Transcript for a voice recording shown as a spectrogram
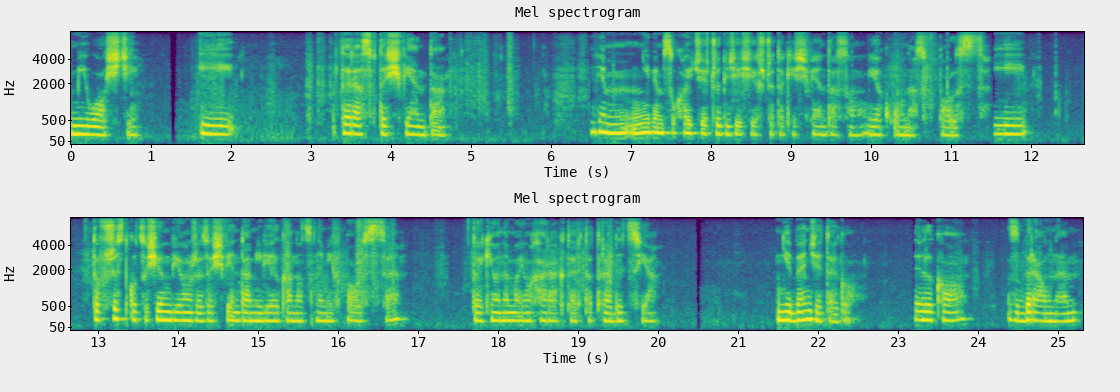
miłości. I teraz w te święta. Nie wiem, nie wiem, słuchajcie, czy gdzieś jeszcze takie święta są jak u nas w Polsce. I to wszystko, co się wiąże ze świętami wielkanocnymi w Polsce, to jaki one mają charakter, ta tradycja. Nie będzie tego, tylko z Brownem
